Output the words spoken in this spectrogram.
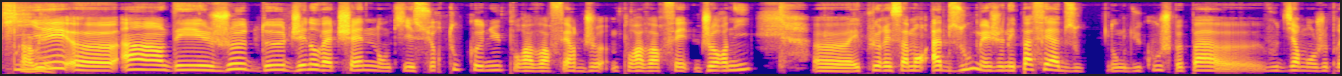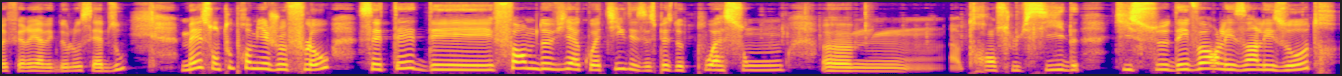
qui Ah oui. est euh, un des jeux de Genova Chen, donc qui est surtout connu pour avoir fait, Jo- pour avoir fait Journey euh, et plus récemment Abzu, mais je n'ai pas fait Abzu. Donc du coup, je peux pas euh, vous dire mon jeu préféré avec de l'eau, c'est Abzu. Mais son tout premier jeu Flow, c'était des formes de vie aquatiques, des espèces de poissons euh, translucides qui se dévorent les uns les autres.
